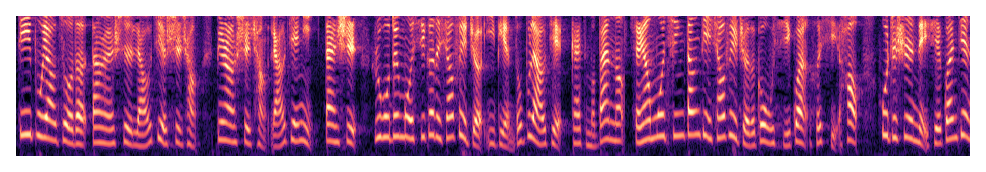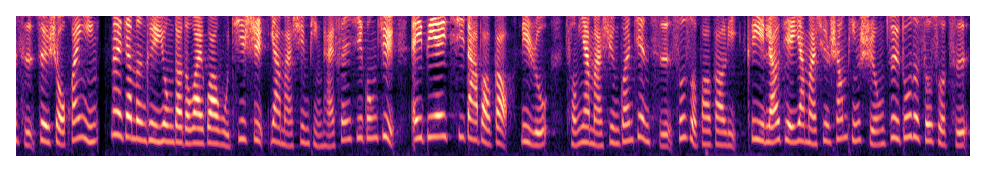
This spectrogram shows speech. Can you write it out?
第一步要做的当然是了解市场，并让市场了解你。但是如果对墨西哥的消费者一点都不了解，该怎么办呢？想要摸清。当地消费者的购物习惯和喜好，或者是哪些关键词最受欢迎？卖家们可以用到的外挂武器是亚马逊品牌分析工具 ABA 七大报告。例如，从亚马逊关键词搜索报告里，可以了解亚马逊商品使用最多的搜索词、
